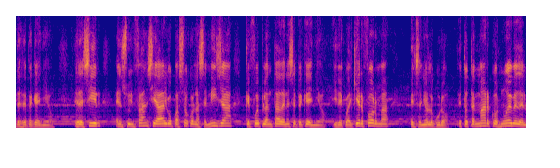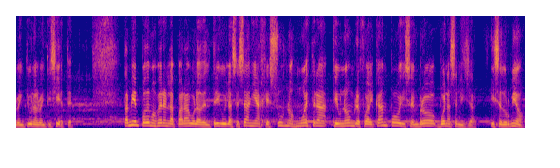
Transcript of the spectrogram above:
desde pequeño. Es decir, en su infancia algo pasó con la semilla que fue plantada en ese pequeño y de cualquier forma el Señor lo curó. Esto está en Marcos 9 del 21 al 27. También podemos ver en la parábola del trigo y la cesaña, Jesús nos muestra que un hombre fue al campo y sembró buena semilla y se durmió.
